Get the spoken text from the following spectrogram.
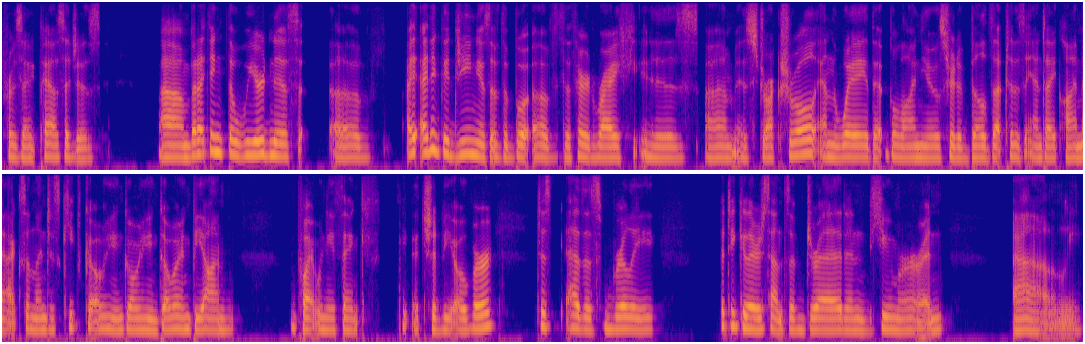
prosaic passages. Um, but I think the weirdness of I, I, think the genius of the book of the Third Reich is um, is structural, and the way that Bolaño sort of builds up to this anticlimax and then just keeps going and going and going beyond the point when you think it should be over. Just has this really particular sense of dread and humor, and um,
